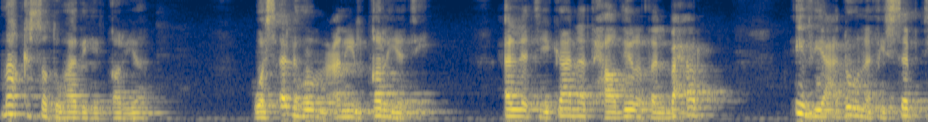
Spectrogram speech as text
ما قصة هذه القرية؟ واسألهم عن القرية التي كانت حاضرة البحر إذ يعدون في السبت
